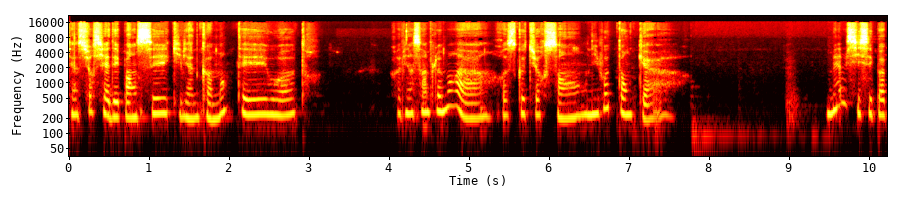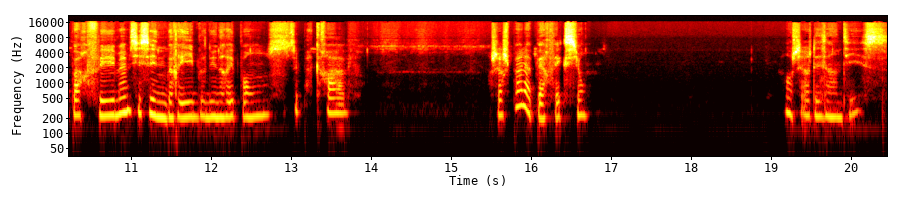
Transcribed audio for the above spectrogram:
Bien sûr, s'il y a des pensées qui viennent commenter ou autre, reviens simplement à ce que tu ressens au niveau de ton cœur. Même si c'est pas parfait, même si c'est une bribe d'une réponse, c'est pas grave. On cherche pas la perfection. On cherche des indices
